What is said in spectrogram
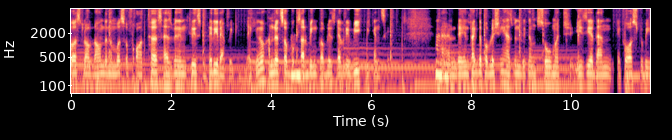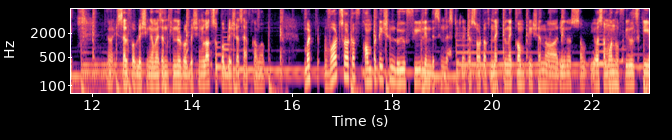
first lockdown the numbers of authors has been increased very rapidly like you know hundreds of books Mhm. are being published every week we can say Mhm. and in fact the publishing has been become so much easier than it was to be you know, self-publishing amazon kindle publishing lots of publishers have come up but what sort of competition do you feel in this industry like a sort of neck to neck competition or you know some you're someone who feels uh,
